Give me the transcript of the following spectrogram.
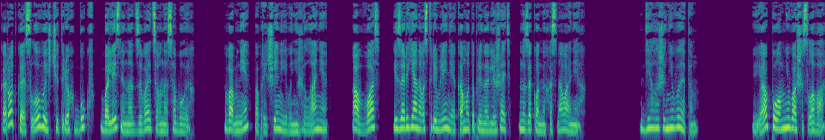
Короткое слово из четырех букв болезненно отзывается в нас обоих. Во мне по причине его нежелания, а в вас из-за рьяного стремления кому-то принадлежать на законных основаниях. Дело же не в этом. Я помню ваши слова.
